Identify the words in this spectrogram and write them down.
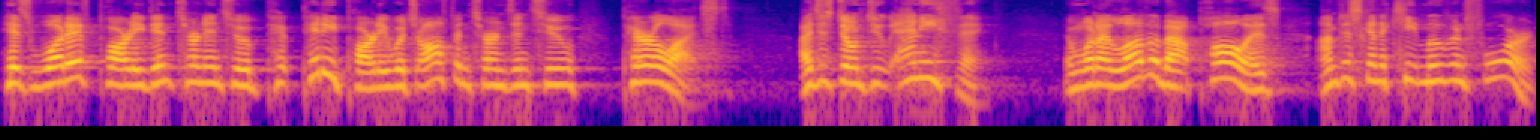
his what if party didn't turn into a pity party, which often turns into paralyzed. I just don't do anything. And what I love about Paul is I'm just going to keep moving forward.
